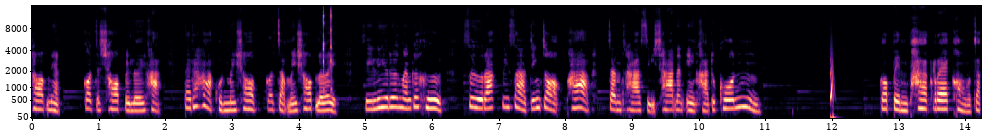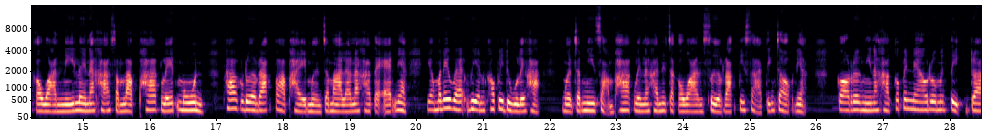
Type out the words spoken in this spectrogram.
ชอบเนี่ยก็จะชอบไปเลยค่ะ แต่ถ้าหากคนไม่ชอบก็จะไม่ชอบเลย ซีรีส์เรื่องนั้นก็คือ สื่อรักปีศาจจิ้งจอกภาค จันทราสีชาตินั่นเองค่ะทุกคน ก็เป็นภาคแรกของจักรวาลนนี้เลยนะคะสำหรับภาคเลดมูนภาคเรือนรักป่าไผ่เหมือนจะมาแล้วนะคะ แต่แอดเนี่ยยังไม่ได้แวะเวียนเข้าไปดูเลยค่ะ เหมือนจะมี 3 ภาคเลยนะคะ ในจักรวาลสื่อรักปีศาจจิ้งจอกเนี่ยก็เรื่องนี้นะคะก็เป็นแนวโรแมนติก ดรา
